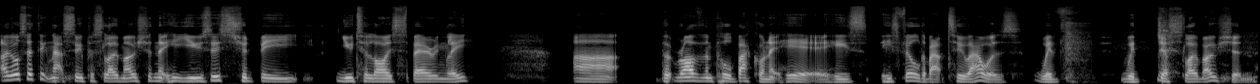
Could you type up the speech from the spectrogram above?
I also think that super slow motion that he uses should be utilized sparingly. Uh, but rather than pull back on it here, he's he's filled about two hours with with just slow motion.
